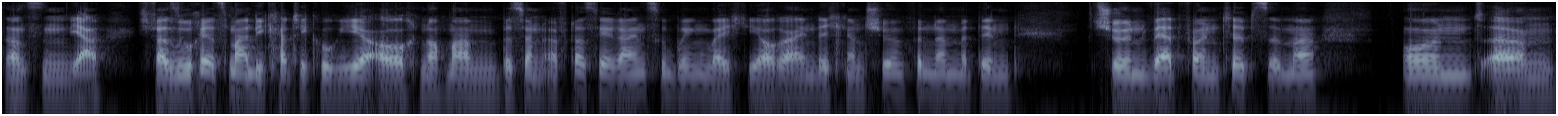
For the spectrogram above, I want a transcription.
Ansonsten, ja, ich versuche jetzt mal die Kategorie auch nochmal ein bisschen öfters hier reinzubringen, weil ich die auch eigentlich ganz schön finde mit den schönen, wertvollen Tipps immer. Und ähm,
